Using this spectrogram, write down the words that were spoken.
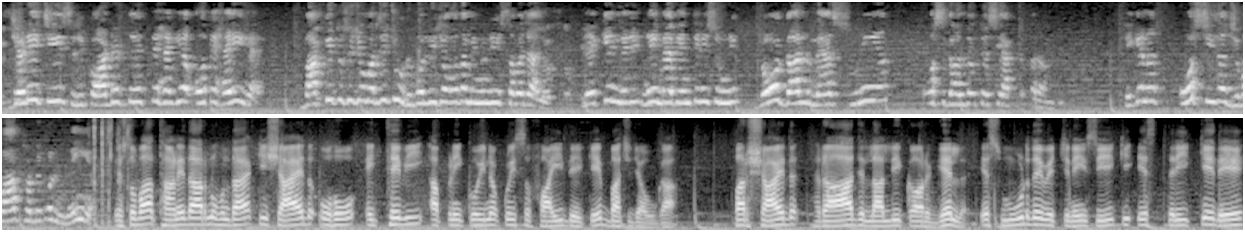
ਜਿਹੜੀ ਚੀਜ਼ ਰਿਕਾਰਡਡ ਦੇ ਉੱਤੇ ਹੈਗੀ ਆ, ਉਹ ਤੇ ਹੈ ਹੀ ਹੈ। ਬਾਕੀ ਤੁਸੀਂ ਜੋ ਮਰਜ਼ੀ ਝੂਠ ਬੋਲੀ ਜਾਓ ਉਹ ਤਾਂ ਮੈਨੂੰ ਨਹੀਂ ਸਮਝ ਆ ਰਹੀ ਲੇਕਿਨ ਮੇਰੀ ਨਹੀਂ ਮੈਂ ਬੇਨਤੀ ਨਹੀਂ ਸੁਣਨੀ। ਜੋ ਗੱਲ ਮੈਂ ਸੁਣੀ ਆ ਉਸ ਗੱਲ ਦੇ ਉੱਤੇ ਅਸੀਂ ਐਕਟ ਕਰਾਂਗੇ। ਠੀਕ ਹੈ ਨਾ? ਉਸ ਚੀਜ਼ ਦਾ ਜਵਾਬ ਤੁਹਾਡੇ ਕੋਲ ਨਹੀਂ ਹੈ ਇਸ ਤੋਂ ਬਾਅਦ ਥਾਣੇਦਾਰ ਨੂੰ ਹੁੰਦਾ ਹੈ ਕਿ ਸ਼ਾਇਦ ਉਹ ਇੱਥੇ ਵੀ ਆਪਣੀ ਕੋਈ ਨਾ ਕੋਈ ਸਫ਼ਾਈ ਦੇ ਕੇ ਬਚ ਜਾਊਗਾ। ਪਰ ਸ਼ਾਇਦ ਰਾਜ ਲਾਲੀ ਕੌਰ ਗਿੱਲ ਇਸ ਮੂਡ ਦੇ ਵਿੱਚ ਨਹੀਂ ਸੀ ਕਿ ਇਸ ਤਰੀਕੇ ਦੇ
